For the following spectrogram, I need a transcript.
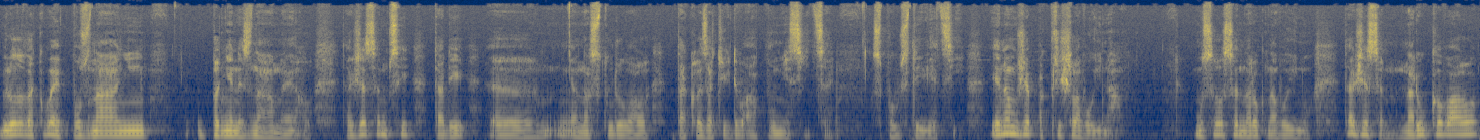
Bylo to takové poznání úplně neznámého. Takže jsem si tady e, nastudoval takhle za těch dva a půl měsíce spousty věcí. Jenomže pak přišla vojna. Musel jsem na rok na vojnu. Takže jsem narukoval,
